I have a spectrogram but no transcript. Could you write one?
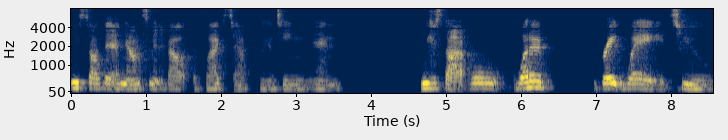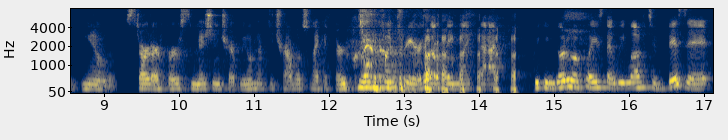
we saw the announcement about the Flagstaff planting, and we just thought, well, what a great way to you know start our first mission trip. We don't have to travel to like a third world country or something like that. We can go to a place that we love to visit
